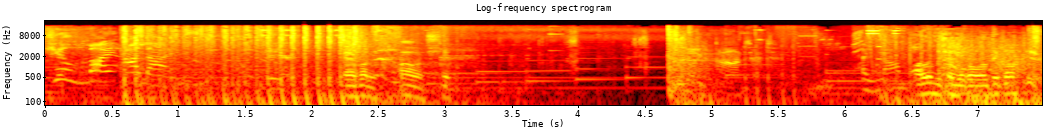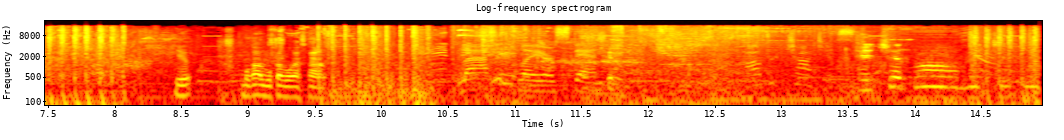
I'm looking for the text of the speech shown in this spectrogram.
kill my allies. Heaven. Oh, shit. Oh, lu bisa buka ulti kok. Yuk. Buka, buka, buka sekarang. Last player standing. Headshot mo. Headshot mo.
